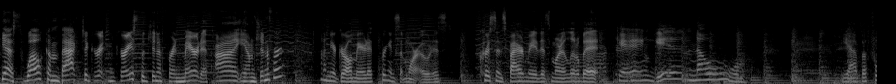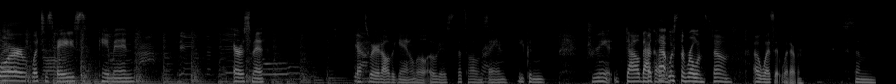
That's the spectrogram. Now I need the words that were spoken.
yes, welcome back to Grit and Grace with Jennifer and Meredith. I am Jennifer. I'm your girl Meredith, bringing some more Otis. Chris inspired me this morning a little bit. Can't get no. Yeah, before what's his face came in, Aerosmith. That's where it all began. A little Otis. That's all I'm saying. You can dream, dial back. But a that was the Rolling Stones. Oh, was it? Whatever. Some.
